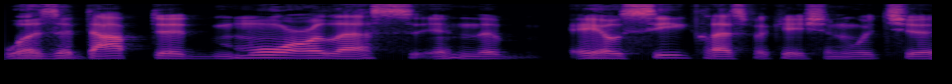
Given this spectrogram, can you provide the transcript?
was adopted more or less in the AOC classification, which, uh,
